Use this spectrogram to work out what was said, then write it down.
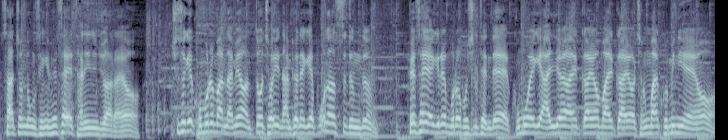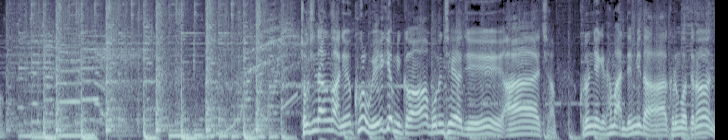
사촌 동생이 회사에 다니는 줄 알아요. 추석에 고모를 만나면 또 저희 남편에게 보너스 등등 회사 얘기를 물어보실 텐데 고모에게 알려야 할까요 말까요 정말 고민이에요. 정신 나간 거 아니에요? 그걸 왜 얘기합니까? 모른 체 해야지. 아, 참. 그런 얘기는 하면 안 됩니다. 그런 것들은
